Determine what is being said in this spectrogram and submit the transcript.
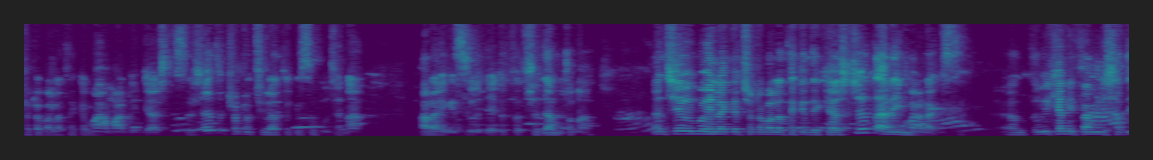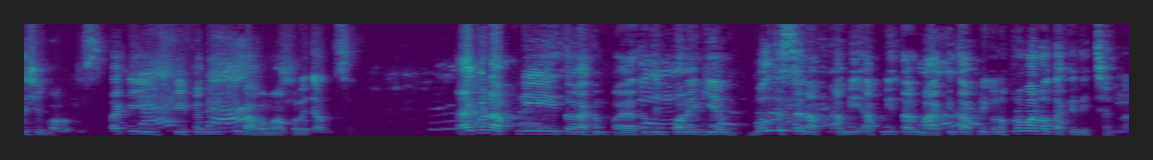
ছোটবেলা থেকে মা মা ডেকে আসতেছে। সে তো ছোট ছিল তো কিছু বুঝে না হারাই গেছিল যে এটা তো সে জানতো না। সে ওই মহিলাকে ছোটবেলা থেকে দেখে আসছে তারই মা ডাকছে। ওইখানে ফ্যামিলির সাথে সে বড় হয়েছে। তাকে সেই ফ্যামিলি কি বাবা মা বলে জানছে। এখন আপনি তো এখন এতদিন পরে গিয়ে বলতেছেন আমি আপনি তার মা কিন্তু আপনি কোনো প্রমাণও তাকে দিচ্ছেন না।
